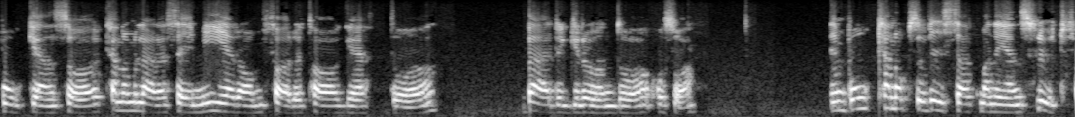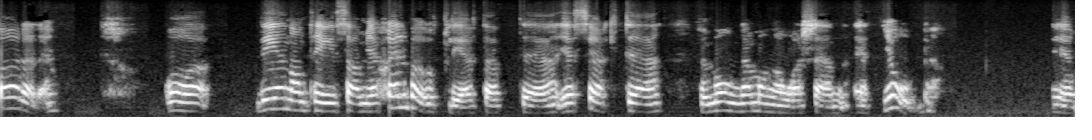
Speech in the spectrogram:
boken så kan de lära sig mer om företaget och värdegrund och, och så en bok kan också visa att man är en slutförare. Och det är någonting som jag själv har upplevt att eh, jag sökte för många, många år sedan ett jobb. Eh,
